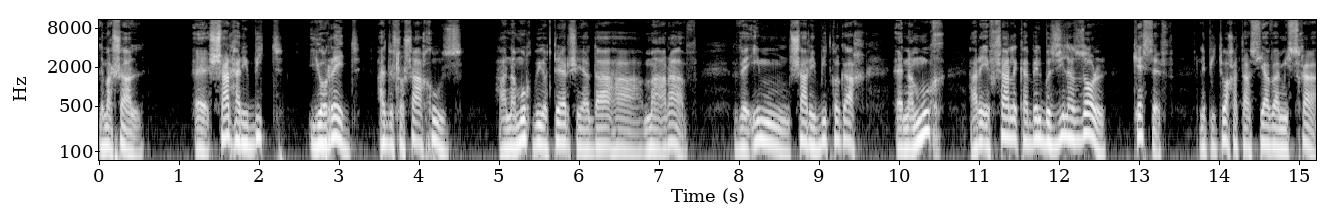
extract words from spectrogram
למשל, אה, שער הריבית יורד עד לשלושה אחוז, הנמוך ביותר שידע המערב. ואם שער ריבית כל כך אה, נמוך, הרי אפשר לקבל בזיל הזול כסף לפיתוח התעשייה והמסחר.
